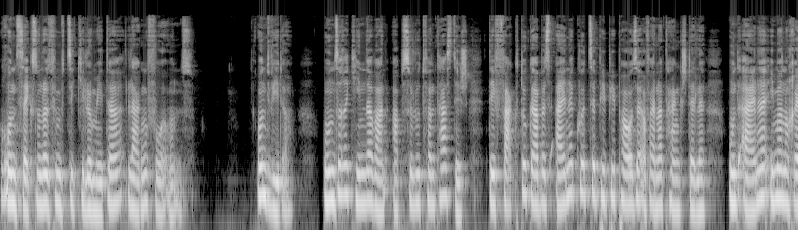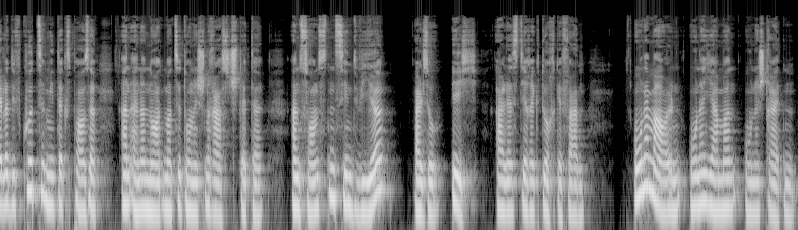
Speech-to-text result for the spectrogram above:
Rund 650 Kilometer lagen vor uns. Und wieder. Unsere Kinder waren absolut fantastisch. De facto gab es eine kurze Pipi-Pause auf einer Tankstelle und eine immer noch relativ kurze Mittagspause an einer nordmazedonischen Raststätte. Ansonsten sind wir, also ich, alles direkt durchgefahren. Ohne Maulen, ohne Jammern, ohne Streiten.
